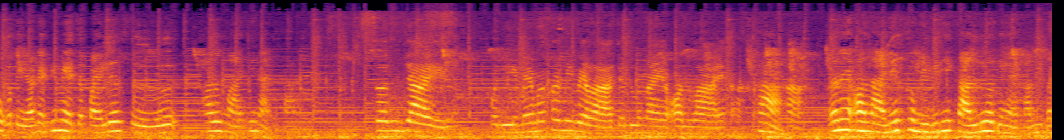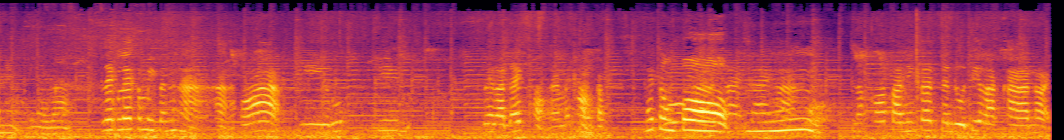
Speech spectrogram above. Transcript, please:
ปกติแล้วเนี่ยพี่เมย์จะไปเลือกซื้อผ้าลูกไม้ที่ไหนคะ ส่วนใหญ่พอดีไม่ไม่ค่อยมีเวลาจะดูในออนไลน์ค่ะค่ะ ค่ะ แล้วในออนไลน์นี่คือมีวิธีการเลือกยังไงคะ มีปัญหายังไงบ้าง แรกๆก็มีปัญหาค่ะ เพราะว่ามีรูปที่เวลาได้ของอะไม่ตรงกับไม่ตรงปกใช่ใช่ค่ะ อืมแล้วก็ตอนนี้ก็จะดูที่ราคาหน่อย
